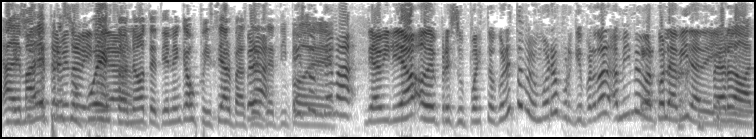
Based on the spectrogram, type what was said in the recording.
Además de es presupuesto, habilidad. ¿no? Te tienen que auspiciar para hacer ese tipo ¿Es de... un tema de habilidad o de presupuesto? Con esto me muero porque, perdón, a mí me marcó la vida de Perdón,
